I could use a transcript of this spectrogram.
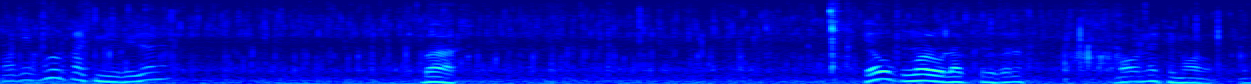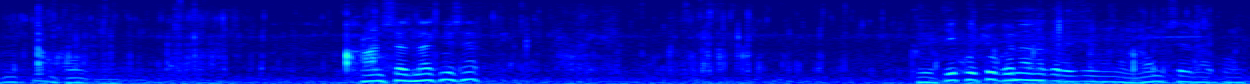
બાકી પૂર કાશ્મીરી લો ને. બસ. કેવું મોડું લાગતું હતું બહુ નથી મોડું. એટલે ખાંડ સાજ નાખ્યું છે એ તીખું છું ઘણા ન કરે છે મને મન છે નાખવાનું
